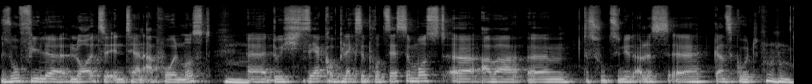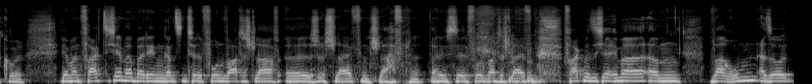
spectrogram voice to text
so viele Leute intern abholen musst, hm. äh, durch sehr komplexe Prozesse musst. Äh, aber ähm, das funktioniert alles äh, ganz gut. Cool. Ja, man fragt sich ja immer bei den ganzen Telefonwarteschleifen, äh, Schlafen, bei den Telefonwarteschleifen, fragt man sich ja immer, ähm, warum, also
